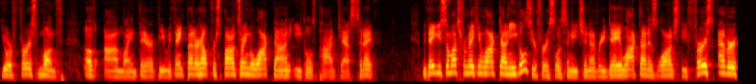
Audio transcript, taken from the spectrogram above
your first month of online therapy. We thank BetterHelp for sponsoring the Locked On Eagles podcast today. We thank you so much for making Locked On Eagles your first listen each and every day. Locked On has launched the first ever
